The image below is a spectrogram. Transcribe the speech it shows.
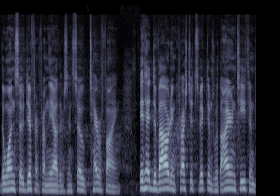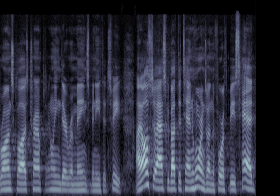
the one so different from the others and so terrifying. It had devoured and crushed its victims with iron teeth and bronze claws, trampling their remains beneath its feet. I also asked about the ten horns on the fourth beast's head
